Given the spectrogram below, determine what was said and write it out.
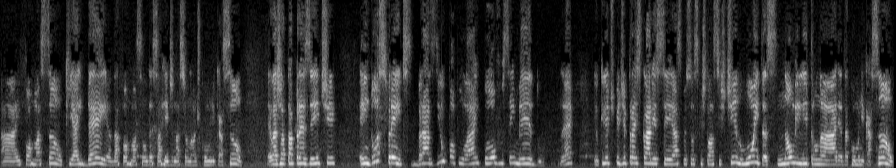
a informação que a ideia da formação dessa rede nacional de comunicação ela já está presente em duas frentes: Brasil popular e povo sem medo, né? Eu queria te pedir para esclarecer as pessoas que estão assistindo, muitas não militam na área da comunicação,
